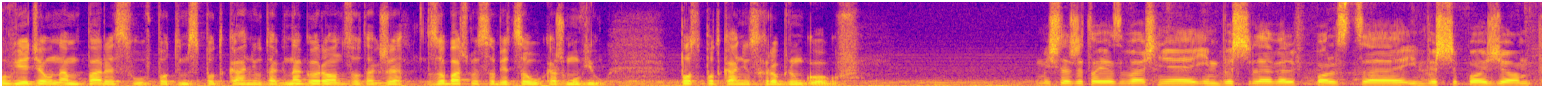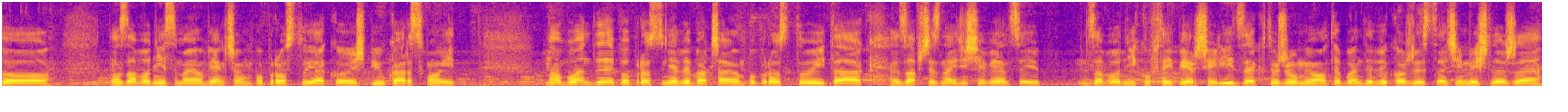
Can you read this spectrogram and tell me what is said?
powiedział nam parę słów po tym spotkaniu tak na gorąco, także zobaczmy sobie, co Łukasz mówił po spotkaniu z Chrobrym Głogów. Myślę, że to jest właśnie im wyższy level w Polsce, im wyższy poziom, to no, zawodnicy mają większą po prostu jakość piłkarską i no, błędy po prostu nie wybaczają po prostu i tak zawsze znajdzie się więcej zawodników w tej pierwszej lidze, którzy umieją te błędy wykorzystać i myślę, że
